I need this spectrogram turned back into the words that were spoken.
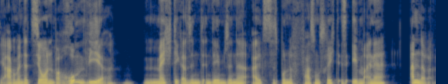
Die Argumentation, warum wir mächtiger sind in dem Sinne als das Bundesverfassungsgericht, ist eben eine andere.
